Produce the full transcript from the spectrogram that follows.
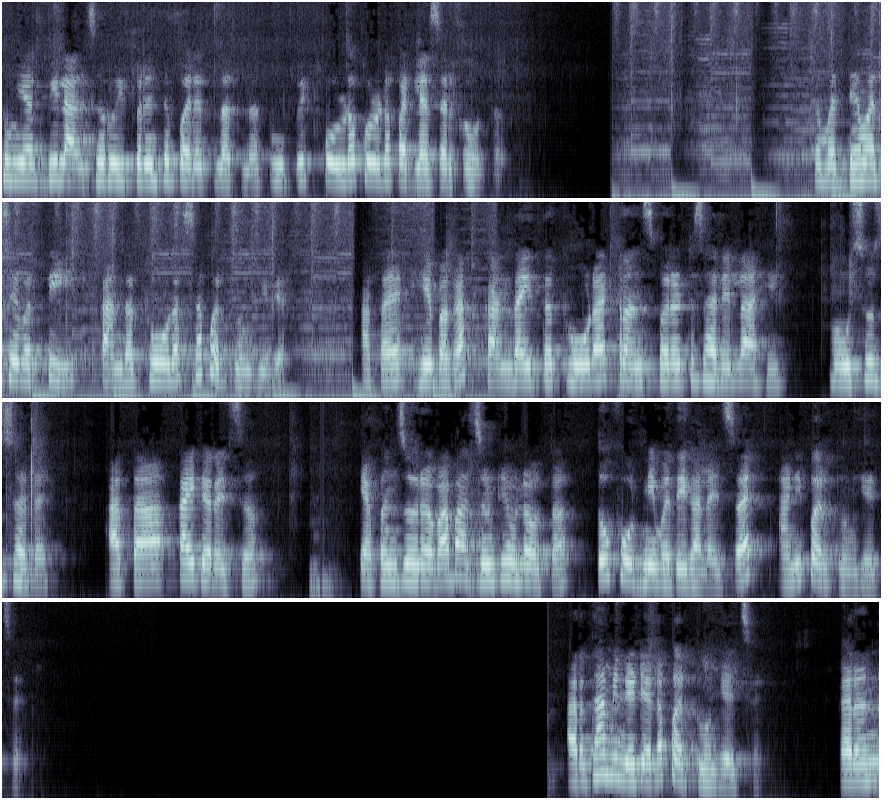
तुम्ही अगदी लालसर होईपर्यंत परतलात ना तर उपीट कोरडं कोरडं पडल्यासारखं होतं. तर मध्यमाचे वरती कांदा थोडासा परतून घेऊया. आता हे बघा कांदा इथं थोडा ट्रान्सपरंट झालेला आहे मौसूस झालाय. आता काय करायचं? की आपण जो रवा भाजून ठेवला होता तो फोडणीमध्ये घालायचा आहे आणि परतून घ्यायचा आहे. अर्धा मिनिट याला परतवून घ्यायचं आहे कारण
